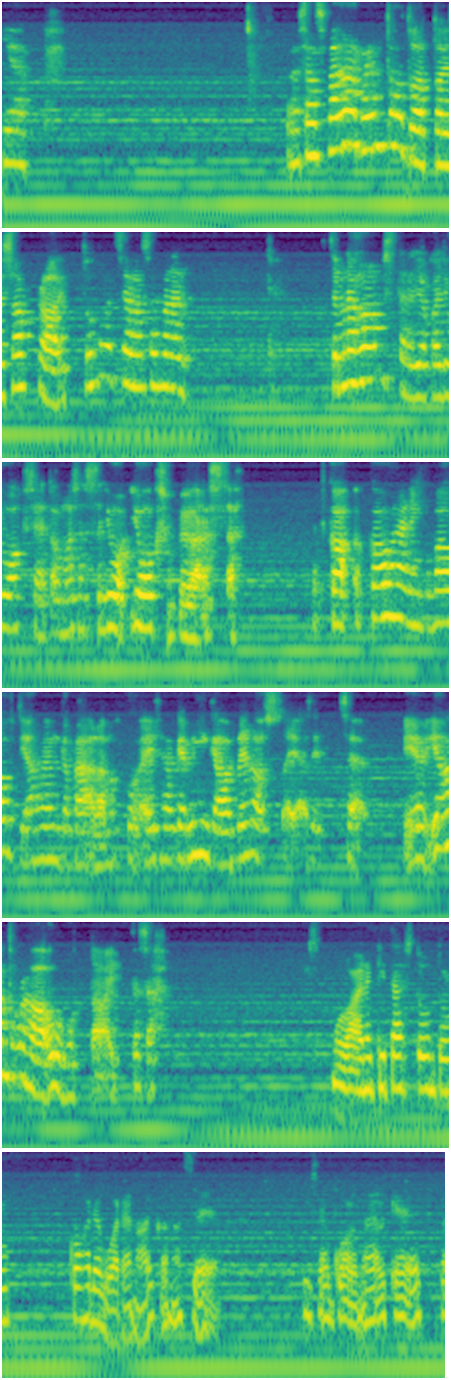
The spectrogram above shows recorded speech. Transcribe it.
Jep. Saisi vähän rentoutua toi sakraali. Tuntuu, että siellä on semmoinen semmoinen hamsteri, joka juoksee tuommoisessa ju- juoksupyörässä. Et ka- kauhean niin vauhtia hönkä päällä, mutta kun ei se oikein mihinkään ole menossa ja sit se ihan turhaa uuvuttaa itsensä. Mulla on ainakin tässä tuntunut kahden vuoden aikana se isän kuoleman jälkeen, että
